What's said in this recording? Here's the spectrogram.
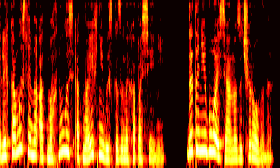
Легкомысленно отмахнулась от моих невысказанных опасений. Да ты не бойся, оно зачаровано.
